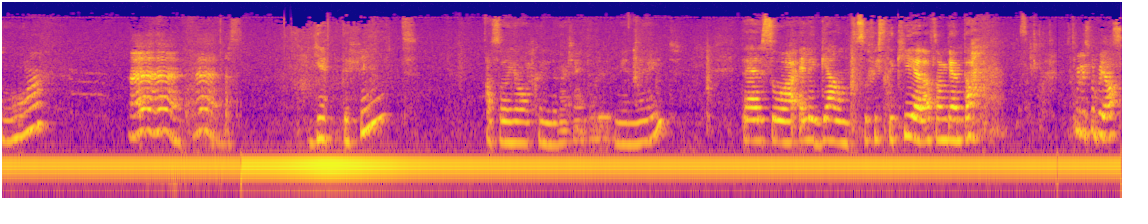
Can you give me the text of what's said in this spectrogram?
Så. Jättefint. Alltså jag kunde verkligen inte ha blivit mer nöjd. Det är så elegant, sofistikerat som Genta vi lyssna på jazz?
